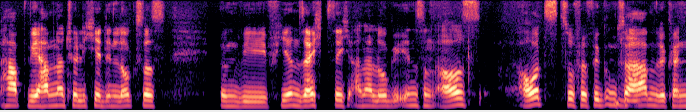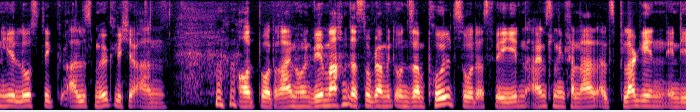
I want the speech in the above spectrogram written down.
hab, wir haben natürlich hier den Luxus, irgendwie 64 analoge Ins und Aus. Outs zur Verfügung zu haben. Wir können hier lustig alles Mögliche an Outboard reinholen. Wir machen das sogar mit unserem Pult so, dass wir jeden einzelnen Kanal als Plugin in die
